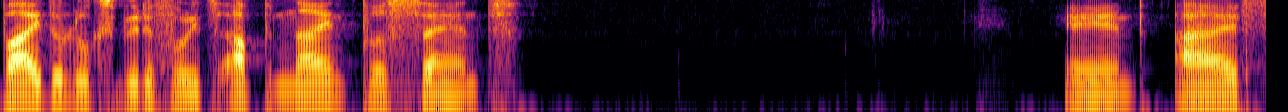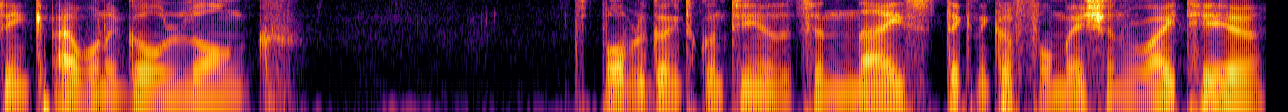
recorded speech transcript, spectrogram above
Baidu looks beautiful. It's up 9%. And I think I want to go long. It's probably going to continue. That's a nice technical formation right here.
